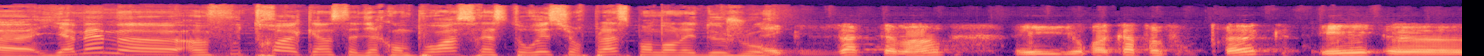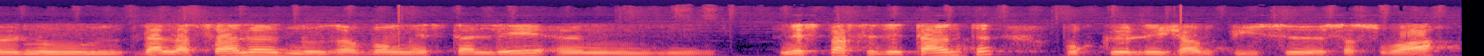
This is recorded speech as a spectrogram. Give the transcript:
euh, y a même un food truck, hein, c'est-à-dire qu'on pourra se restaurer sur place pendant les deux jours. Exactement. Et il y aura quatre food trucks. Et nous, dans la salle, nous avons installé un, un espace détente pour que les gens puissent s'asseoir,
